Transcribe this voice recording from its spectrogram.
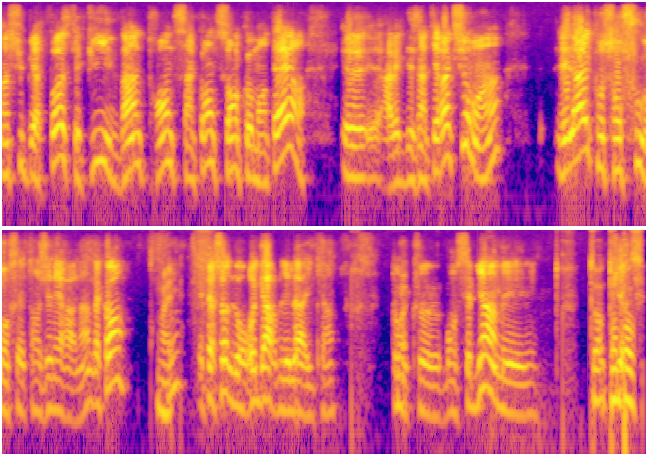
un super post et puis 20, 30, 50, 100 commentaires euh, avec des interactions. Hein. Les likes, on s'en fout en fait, en général. Hein, D'accord? Et personne ne regarde les likes. Hein. Donc, euh, bon, c'est bien, mais. T'en penses,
